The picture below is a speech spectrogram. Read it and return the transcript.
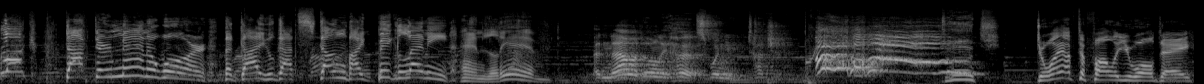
Look, Dr. Manowar, the guy who got stung by Big Lenny and lived. And now it only hurts when you touch it. Touch. Do I have to follow you all day?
